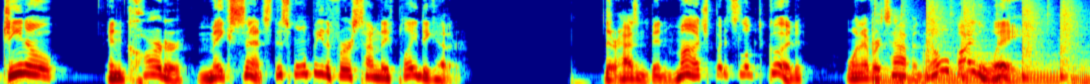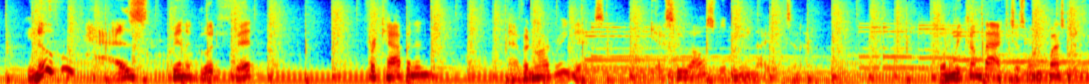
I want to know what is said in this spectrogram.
Gino and Carter make sense. This won't be the first time they've played together. There hasn't been much, but it's looked good whenever it's happened. Oh, by the way, you know who has been a good fit for Kapanen? Evan Rodrigues. Guess who else will be united tonight? When we come back, just one question.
